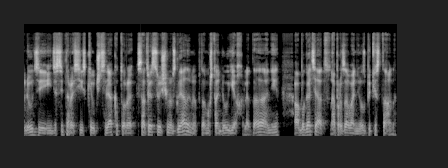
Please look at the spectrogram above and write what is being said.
люди, и действительно российские учителя, которые, соответственно, соответствующими взглядами, потому что они уехали, да, они обогатят образование Узбекистана.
